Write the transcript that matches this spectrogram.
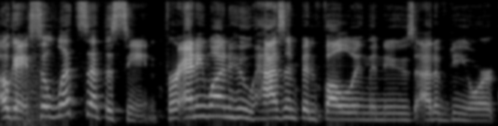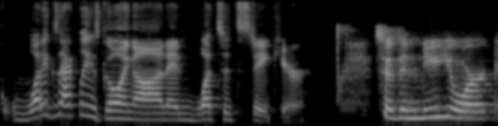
Okay, so let's set the scene. For anyone who hasn't been following the news out of New York, what exactly is going on and what's at stake here? So, the New York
